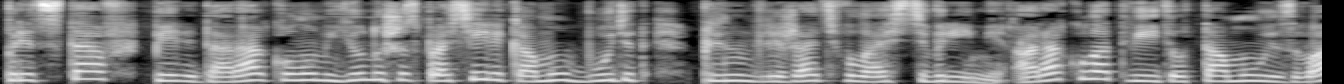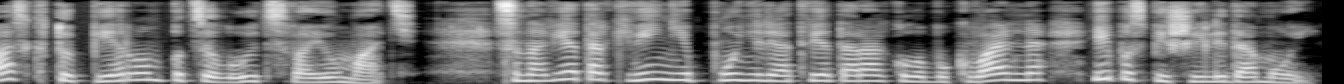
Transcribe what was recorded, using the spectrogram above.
Представ перед Оракулом, юноши спросили, кому будет принадлежать власть в Риме. Оракул ответил тому из вас, кто первым поцелует свою мать. Сыновья Тарквинии поняли ответ Оракула буквально и поспешили домой.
